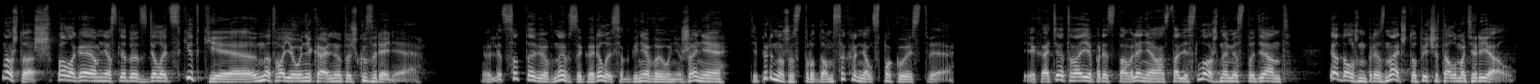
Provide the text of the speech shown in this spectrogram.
«Ну что ж, полагаю, мне следует сделать скидки на твою уникальную точку зрения». Лицо Тави вновь загорелось от гнева и унижения, теперь он уже с трудом сохранял спокойствие. «И хотя твои представления остались сложными, студент, я должен признать, что ты читал материал.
